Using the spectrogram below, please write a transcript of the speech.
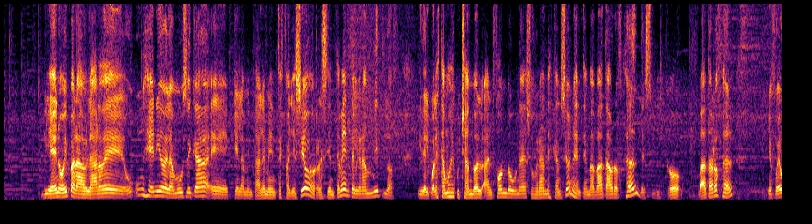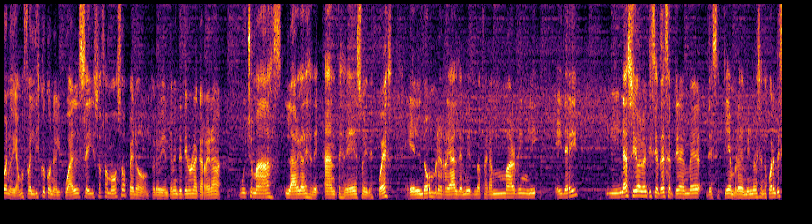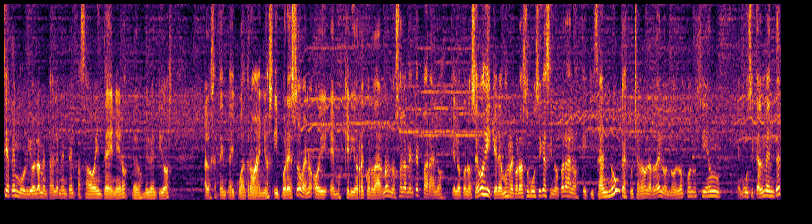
Bien, hoy para hablar de un genio de la música eh, que lamentablemente falleció recientemente, el gran Midlove, y del cual estamos escuchando al, fondo una de sus grandes canciones, el tema Bad Out of Hell, de su disco Bad Out of Hell, que fue, bueno, digamos, fue el disco con el cual se hizo famoso, pero, pero evidentemente tiene una carrera mucho más larga desde antes de eso y después. El nombre real de Midlove era Marvin Lee A-Day y nació el 27 de septiembre, de septiembre de 1947, murió lamentablemente el pasado 20 de enero de 2022 a los 74 años. Y por eso, bueno, hoy hemos querido recordarlo no solamente para los que lo conocemos y queremos recordar su música, sino para los que quizás nunca escucharon hablar de él o no lo conocían eh, musicalmente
